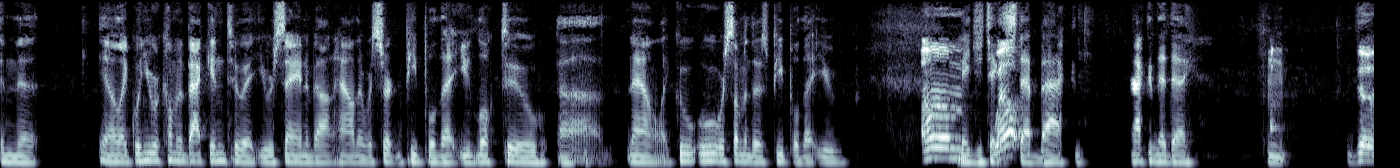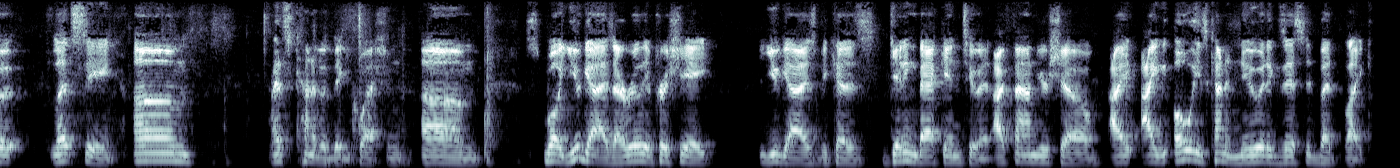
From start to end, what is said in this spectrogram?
in the you know like when you were coming back into it you were saying about how there were certain people that you looked to uh now? Like who, who were some of those people that you Um, made you take well, a step back back in the day? The let's see. Um that's kind of a big question. Um well you guys i really appreciate you guys because getting back into it, I found your show. I I always kind of knew it existed, but like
